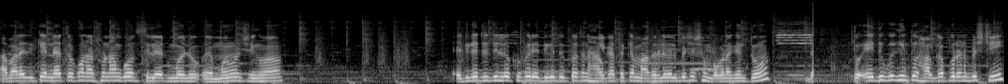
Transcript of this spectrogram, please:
আবার এদিকে নেত্রকোনা, সুনামগঞ্জ, সিলেট ময়ূ- ময়মনসিংহ। এদিকে যদি লক্ষ্য করি, এদিকে দেখতে পাচ্ছেন হালকা থেকে মাঝারি লেভেল বেশি সম্ভাবনা কিন্তু তো এইদিকে কিন্তু হালকা পরিমাণ বৃষ্টি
